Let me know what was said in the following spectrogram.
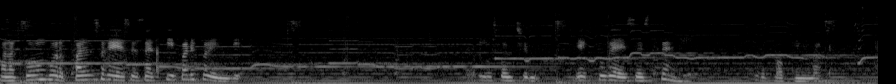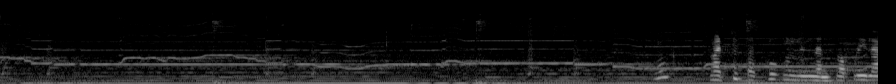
మన గోంగూర పలుసగా వేసేసరికి పడిపోయింది. కొంచెం ఎక్కువగా వేసేస్తే పడిపోతుంది అన్నమాట మట్టి తక్కువగా ఉండిందనుకో అప్పుడు ఇలా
